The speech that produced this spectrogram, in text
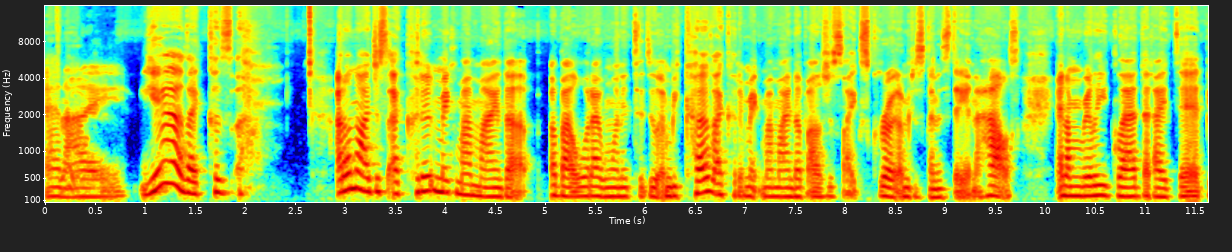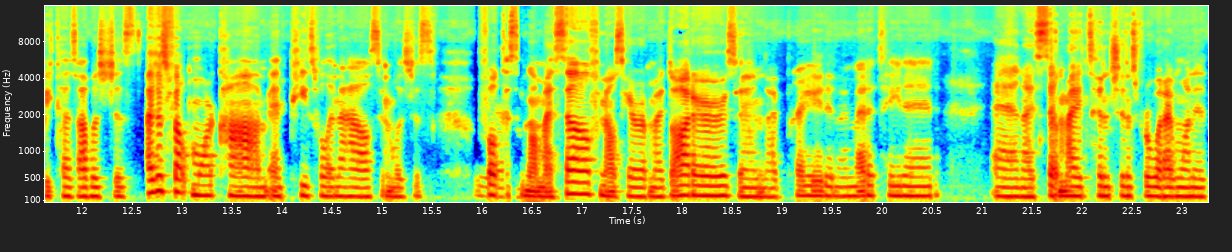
And I, yeah, like, cause I don't know. I just I couldn't make my mind up about what I wanted to do. And because I couldn't make my mind up, I was just like, screw it, I'm just gonna stay in the house. And I'm really glad that I did because I was just I just felt more calm and peaceful in the house and was just yeah. focusing on myself. And I was here with my daughters and I prayed and I meditated and I set my intentions for what I wanted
